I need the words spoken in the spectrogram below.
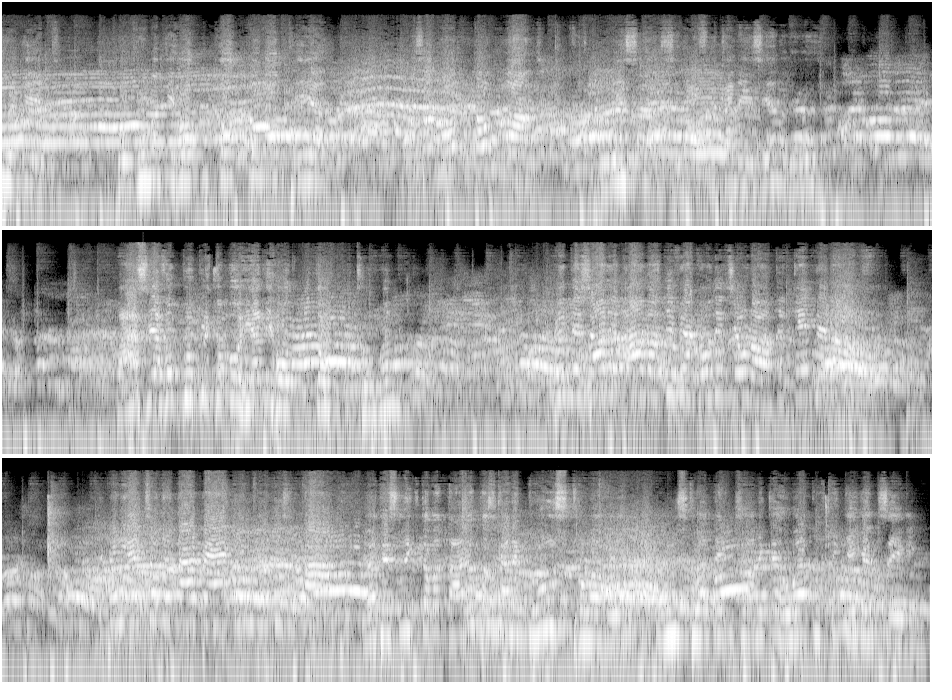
Zugeht? Wo kommen die Hottentotten überhaupt her? Das ist ein Hottentottenland. Wo ist das? In Afrikanesien oder wo? Weiß wer vom Publikum, woher die Hottentotten kommen? Bitte schau dir an, was die für eine Kondition haben. Das geht nicht auf. Ich bin jetzt schon total beeindruckt von diesem Kampf. Ja, das liegt aber daran, dass keine Brusthaar haben. Brusthaar, den schon eine Haar durch die Gegend segeln.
